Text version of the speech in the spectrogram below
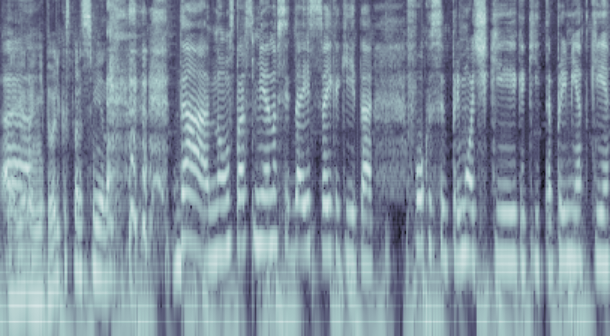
А, Наверное, не только спортсмены. Да, но у спортсменов всегда есть свои какие-то фокусы, примочки, какие-то приметки.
